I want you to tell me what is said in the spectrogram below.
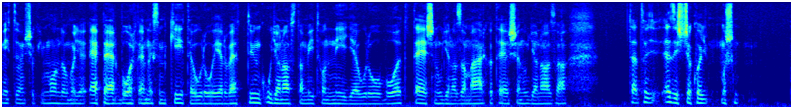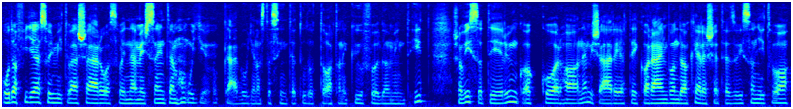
mit tudom, csak így mondom, hogy Eper bort emlékszem, két euróért vettünk, ugyanazt, ami itthon négy euró volt, teljesen ugyanaz a márka, teljesen ugyanaz a tehát, hogy ez is csak, hogy most odafigyelsz, hogy mit vásárolsz, vagy nem, és szerintem amúgy kb. ugyanazt a szintet tudod tartani külföldön, mint itt, és ha visszatérünk, akkor ha nem is árérték arányban, de a keresethez viszonyítva,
